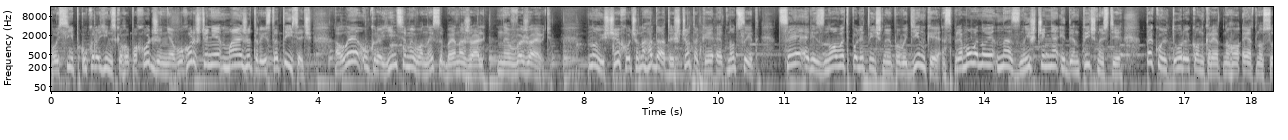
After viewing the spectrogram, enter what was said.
Осіб українського походження в Угорщині майже 300 тисяч, але українцями вони себе, на жаль, не вважають. Ну і ще хочу нагадати, що таке етноцид. Це різновид політичної поведінки, спрямованої на знищення ідентичності та культури конкретного етносу,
